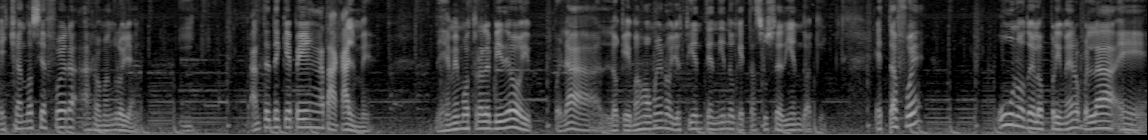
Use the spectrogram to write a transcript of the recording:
echando hacia afuera a Roman Grosjean. Y antes de que peguen a atacarme, déjenme mostrar el video y pues lo que más o menos yo estoy entendiendo que está sucediendo aquí. Esta fue uno de los primeros. Eh,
